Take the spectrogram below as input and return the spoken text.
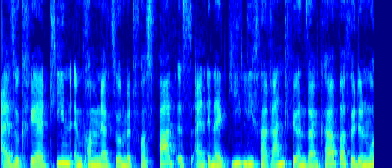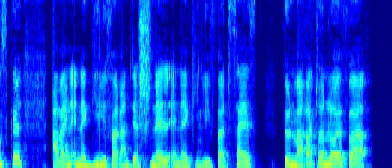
Also Kreatin in Kombination mit Phosphat ist ein Energielieferant für unseren Körper, für den Muskel, aber ein Energielieferant, der schnell Energie liefert. Das heißt, für einen Marathonläufer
